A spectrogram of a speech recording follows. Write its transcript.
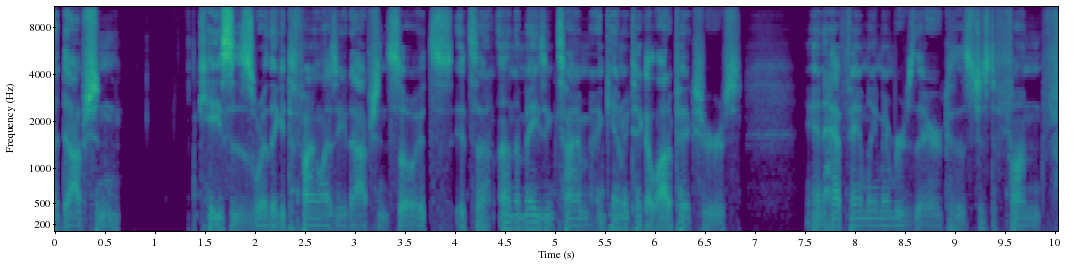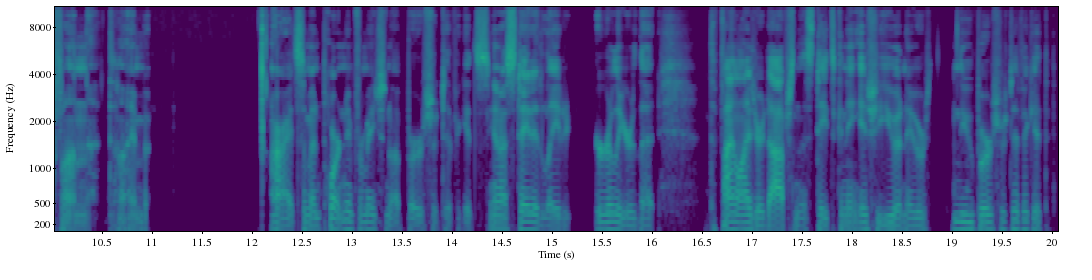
adoption cases where they get to finalize the adoption. So it's it's a, an amazing time. Again, we take a lot of pictures and have family members there because it's just a fun fun time. All right, some important information about birth certificates. You know, I stated later earlier that to finalize your adoption, the state's going to issue you a new new birth certificate.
